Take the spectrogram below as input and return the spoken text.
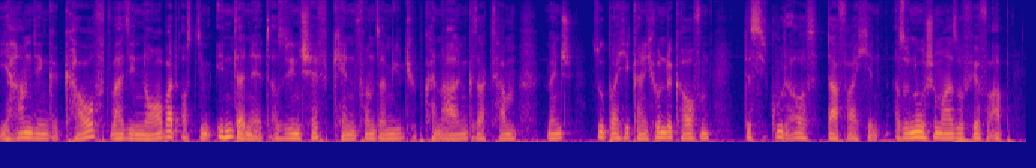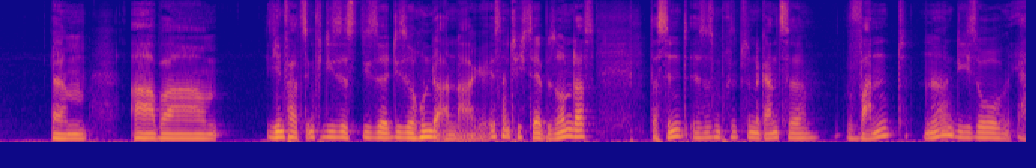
die haben den gekauft, weil sie Norbert aus dem Internet, also den Chef kennen von seinem YouTube-Kanal und gesagt haben, Mensch, super, hier kann ich Hunde kaufen, das sieht gut aus, da fahre ich hin. Also nur schon mal so für vorab. Ähm, aber jedenfalls irgendwie dieses, diese, diese Hundeanlage ist natürlich sehr besonders. Das sind, es ist im Prinzip so eine ganze Wand, ne, die so, ja,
